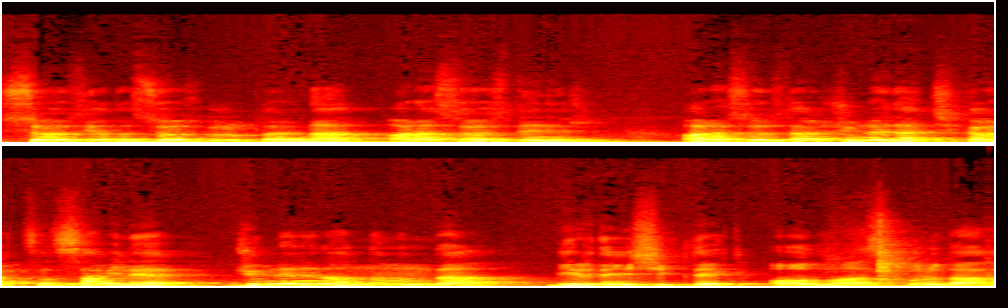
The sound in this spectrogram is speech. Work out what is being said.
söz ya da söz gruplarına ara söz denir. Ara sözler cümleden çıkartılsa bile cümlenin anlamında bir değişiklik olmaz. Bunu da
